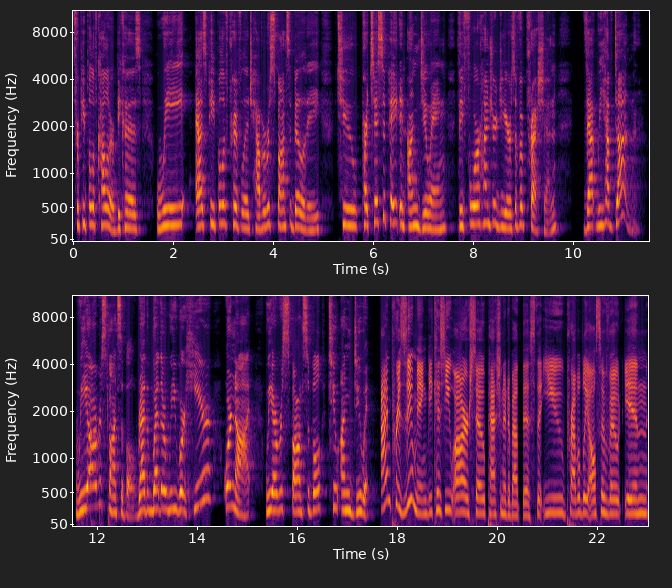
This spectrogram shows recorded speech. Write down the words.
for people of color because we, as people of privilege, have a responsibility to participate in undoing the 400 years of oppression that we have done. We are responsible, whether we were here or not, we are responsible to undo it. I'm presuming because you are so passionate about this that you probably also vote in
